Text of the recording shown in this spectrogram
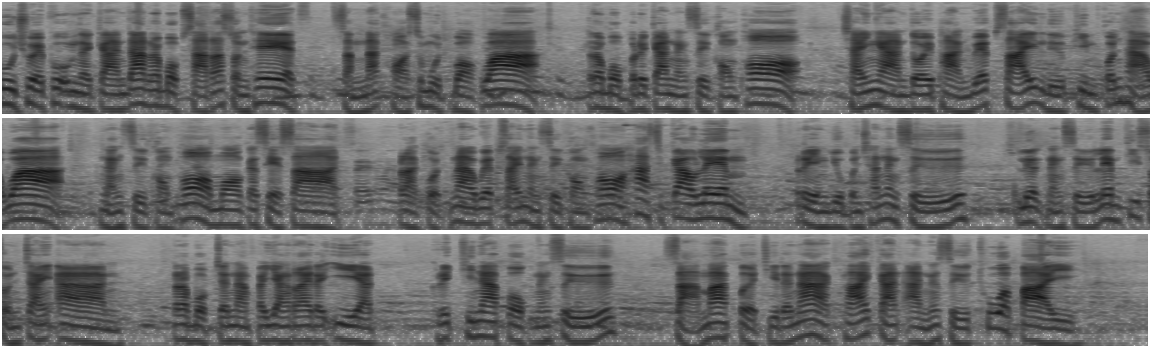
ผู้ช่วยผู้อำนวยการด้านระบบสารสนเทศสำนักหอสมุดบอกว่า ระบบบริการหนังสือของพ่อ ใช้งานโดยผ่านเว็บไซต์ หรือพิมพ์ค้นหาว่า หนังสือของพ่อมเกษตรศาสตร์ ปรากฏหน้าเว็บไซต์หนังสือของพ่อ 59 เล่ม เรียงอยู่บนชั้นหนังสือ เลือกหนังสือเล่มที่สนใจอ่าน ระบบจะนำไปยังรายละเอียด คลิกที่หน้าปกหนังสือ สามารถเปิดทีละหน้าคล้ายการอ่านหนังสือทั่วไป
